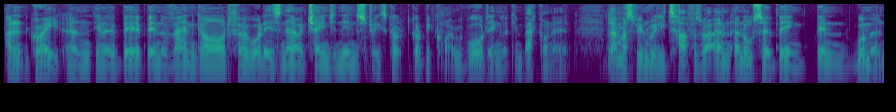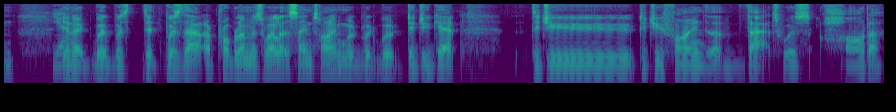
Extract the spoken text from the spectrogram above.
I, great, and you know, being, being a vanguard for what is now a change in the industry, it's got, got to be quite rewarding. Looking back on it, yeah. that must have been really tough as well. And and also being being woman, yeah. you know, was did, was that a problem as well at the same time? Would, would, would, did you get did you did you find that that was harder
